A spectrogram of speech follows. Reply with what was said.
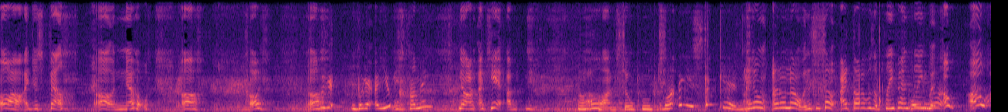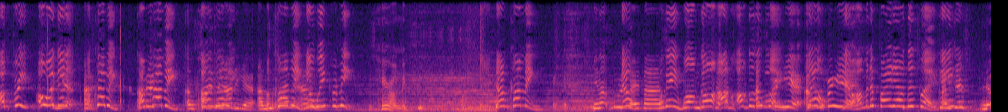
Oh, I just fell. Oh, no. Oh, oh, oh. Booger, Booger, are you coming? No, I I can't, I'm, oh, I'm so pooped. What are you stuck in? I don't, I don't know. This is so, I thought it was a playpen Well, thing, but, oh, oh, I'm free. Oh, I get it. I'm coming. I'm I'm- coming. I'm climbing coming. out of here. I'm I'm climbing coming. No, wait for me. There's hair on me. No, I'm coming. You're not moving No. very fast. Okay, well, I'm going, I'll, I'll go I'm this over way. here. I'm no, over here. No, I'm gonna find out this way, okay? I'm just no.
